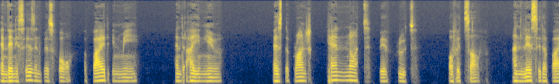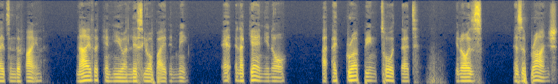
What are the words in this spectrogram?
And then he says in verse 4 Abide in me, and I in you, as the branch cannot bear fruit of itself unless it abides in the vine. Neither can you unless you abide in me. And, and again, you know, I, I grew up being taught that, you know, as as a branch,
